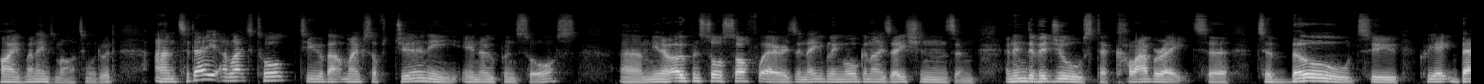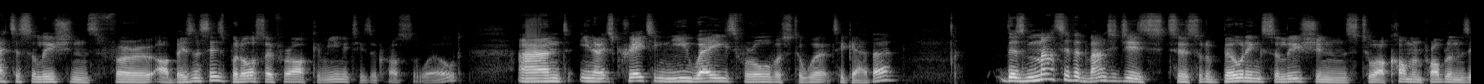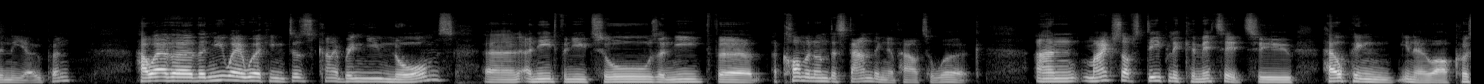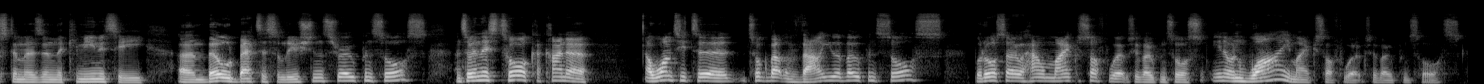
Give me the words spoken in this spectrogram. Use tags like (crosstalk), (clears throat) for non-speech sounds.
Hi, my name is Martin Woodward and today I'd like to talk to you about Microsoft's journey in open source. Um, you know, open source software is enabling organizations and, and individuals to collaborate, to, to build, to create better solutions for our businesses, but also for our communities across the world. And, you know, it's creating new ways for all of us to work together there's massive advantages to sort of building solutions to our common problems in the open. However, the new way of working does kind of bring new norms, uh, a need for new tools, a need for a common understanding of how to work. And Microsoft's deeply committed to helping you know, our customers and the community um, build better solutions through open source. And so in this talk, I kind of I wanted to talk about the value of open source, but also how Microsoft works with open source, you know, and why Microsoft works with open source.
